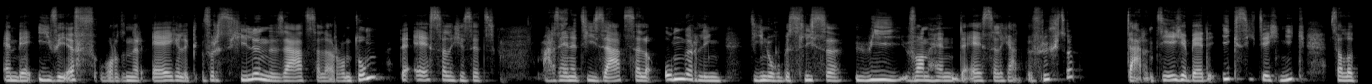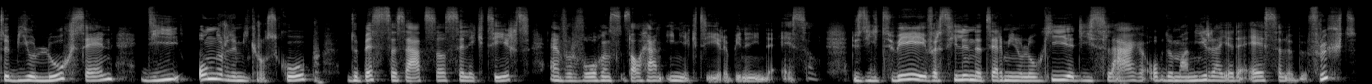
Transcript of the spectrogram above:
En bij IVF worden er eigenlijk verschillende zaadcellen rondom de eicel gezet maar zijn het die zaadcellen onderling die nog beslissen wie van hen de eicel gaat bevruchten? Daarentegen bij de ICSI-techniek zal het de bioloog zijn die onder de microscoop de beste zaadcel selecteert en vervolgens zal gaan injecteren binnenin de eicel. Dus die twee verschillende terminologieën die slagen op de manier dat je de eicellen bevrucht,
